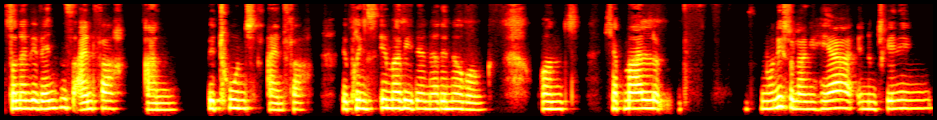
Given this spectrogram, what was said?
sondern wir wenden es einfach an. Wir tun es einfach. Wir bringen es immer wieder in Erinnerung. Und ich habe mal nur nicht so lange her in einem Training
